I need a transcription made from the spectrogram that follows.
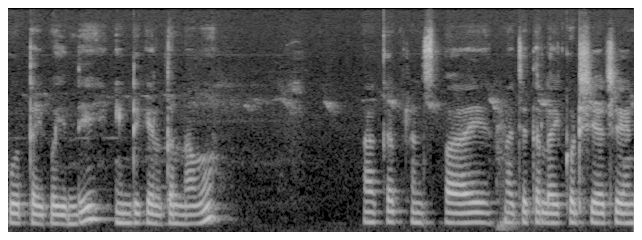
పూర్తి అయిపోయింది ఇంటికి వెళ్తున్నాము. Okay friends bye. నచ్చితే లైక్ కొట్టి షేర్ చేయండి.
